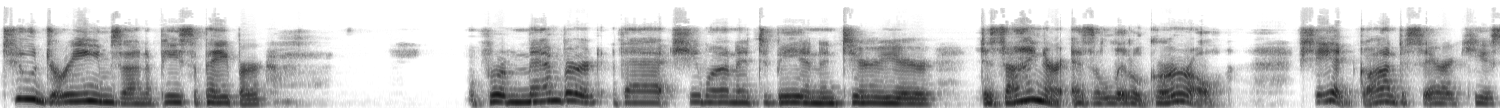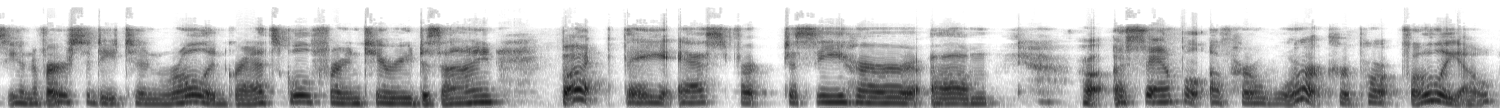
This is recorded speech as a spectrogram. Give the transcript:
two dreams on a piece of paper, remembered that she wanted to be an interior designer as a little girl. She had gone to Syracuse University to enroll in grad school for interior design, but they asked for to see her, um, a sample of her work, her portfolio,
